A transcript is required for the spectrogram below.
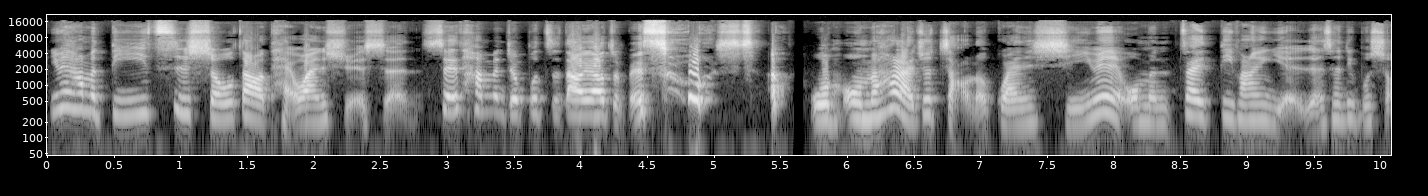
因为他们第一次收到台湾学生，所以他们就不知道要准备 宿舍。我我们后来就找了关系，因为我们在地方也人生地不熟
